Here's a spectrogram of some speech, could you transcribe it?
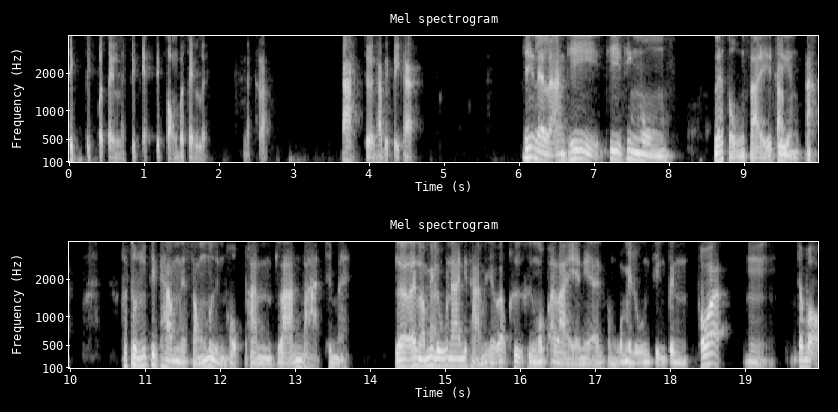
สิบสิบเปอร์เซ็นเลยสิบเอ็ดสิบสองเปอร์เซ็นเลยนะครับอะเชิญครับพี่ปิ๊กฮะนี่หลายๆอันที่ที่ที่งงและสงสัยก็ครัคืบออย่างอะกระทรวงยุติธรรมเนี่ยสองหมื่นหกพันล้านบาทใช่ไหมแล้วแล้วเราไม่รู้นะที่ถามไม่ใช่ว่าคือคืองบอะไร อันนี้อันผมก็ไม่รู้จริงๆเป็น เพราะว่า อืม จะบอก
